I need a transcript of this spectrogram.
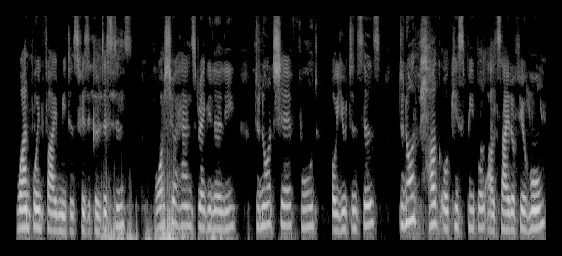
1.5 meters physical distance. Wash your hands regularly. Do not share food or utensils. Do not hug or kiss people outside of your home.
